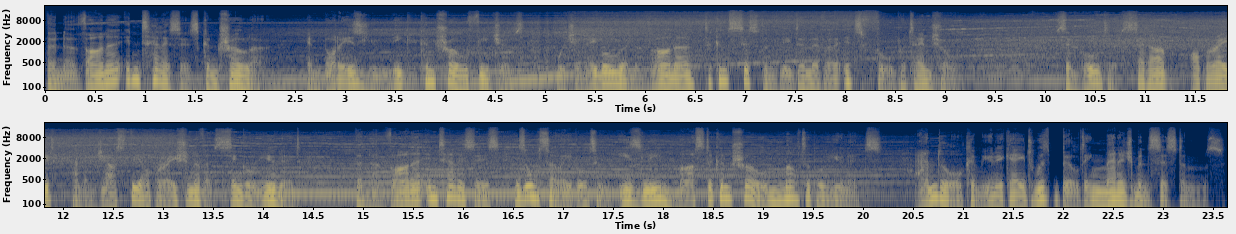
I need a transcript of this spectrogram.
The Nirvana Intellisys controller embodies unique control features which enable the Nirvana to consistently deliver its full potential. Simple to set up, operate and adjust the operation of a single unit, the Nirvana Intellisys is also able to easily master control multiple units and or communicate with building management systems.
